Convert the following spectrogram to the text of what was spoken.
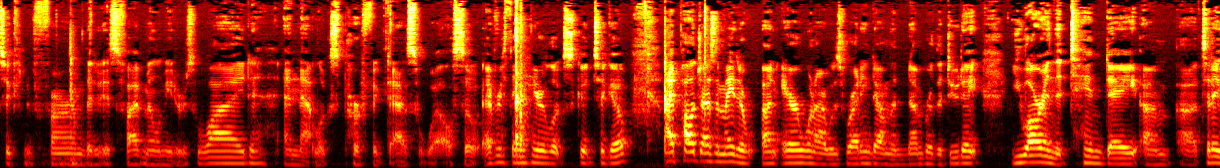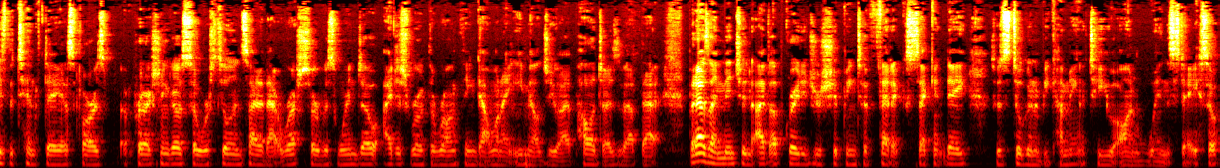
to confirm that it is 5 millimeters wide, and that looks perfect as well. So everything here looks good to go. I apologize, I made a, an error when I was writing down the number, the due date. You are in the 10 day, um, uh, today's the 10th day as far as production goes, so we're still inside of that rush service window. I just wrote the wrong thing down when I emailed you. I apologize about that. But as I mentioned, I've upgraded your shipping to FedEx second day, so it's still going to be coming to you on Wednesday. So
